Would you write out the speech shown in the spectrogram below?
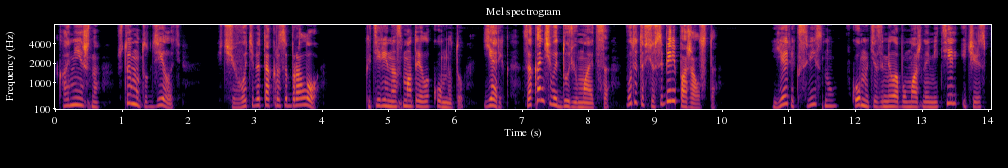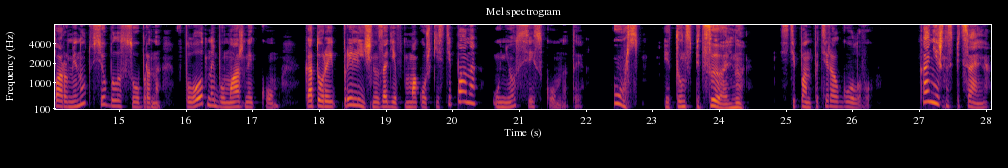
Конечно. Что ему тут делать? И чего тебя так разобрало? Катерина осмотрела комнату. Ярик, заканчивай дурью маяться. Вот это все собери, пожалуйста. Ярик свистнул, комнате замела бумажная метель, и через пару минут все было собрано в плотный бумажный ком, который, прилично задев по макушке Степана, унесся из комнаты. «Уй, это он специально!» Степан потирал голову. «Конечно, специально.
